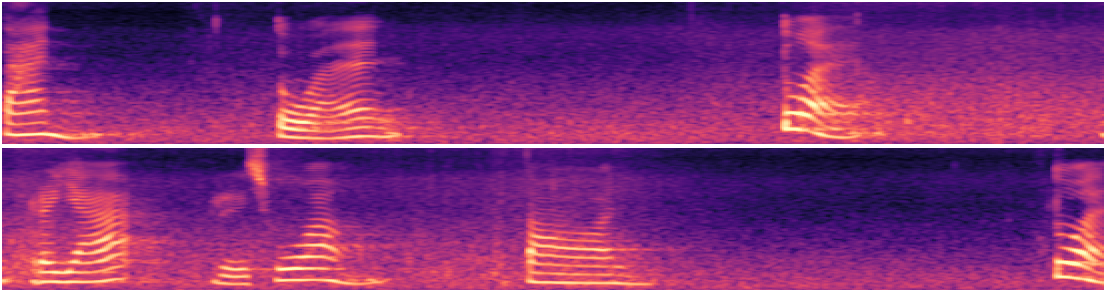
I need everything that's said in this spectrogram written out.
สั้นตัวต้วนระยะหรือช่วง ตอนต้วน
